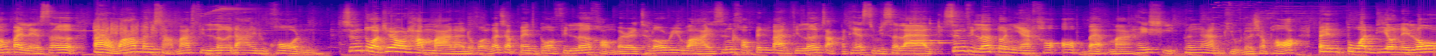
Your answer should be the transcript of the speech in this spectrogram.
ต้องไปเลเซอร์ แต่ว่ามันสามารถฟิลเลอร์ได้ทุกคน ซึ่งตัวที่เราทำมานะทุกคนก็จะเป็นตัวฟิลเลอร์ของ b e r e t e l o Revive ซึ่งเขาเป็นแบรนด์ฟิลเลอร์จากประเทศสวิตเซอร์แลนด์ ซึ่งฟิลเลอร์ตัวเนี้ยเขาออกแบบมาให้ฉีดเพื่องานผิวโดยเฉพาะ เป็นตัวเดียวในโลก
